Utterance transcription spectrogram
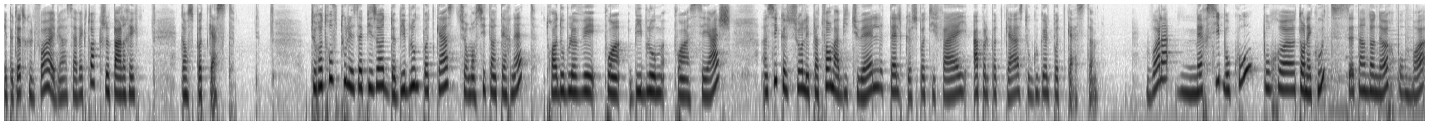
Et peut-être qu'une fois, eh bien, c'est avec toi que je parlerai dans ce podcast. Tu retrouves tous les épisodes de Bibloom Podcast sur mon site internet www.bibloom.ch ainsi que sur les plateformes habituelles telles que Spotify, Apple Podcast ou Google Podcast. Voilà, merci beaucoup pour euh, ton écoute. C'est un honneur pour moi.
